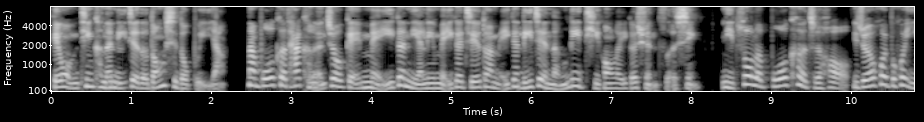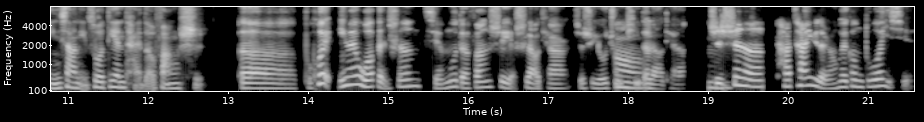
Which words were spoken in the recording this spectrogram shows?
给我们听，可能理解的东西都不一样。那播客它可能就给每一个年龄、每一个阶段、每一个理解能力提供了一个选择性。你做了播客之后，你觉得会不会影响你做电台的方式？呃，不会，因为我本身节目的方式也是聊天儿，就是有主题的聊天。只是呢，他参与的人会更多一些，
